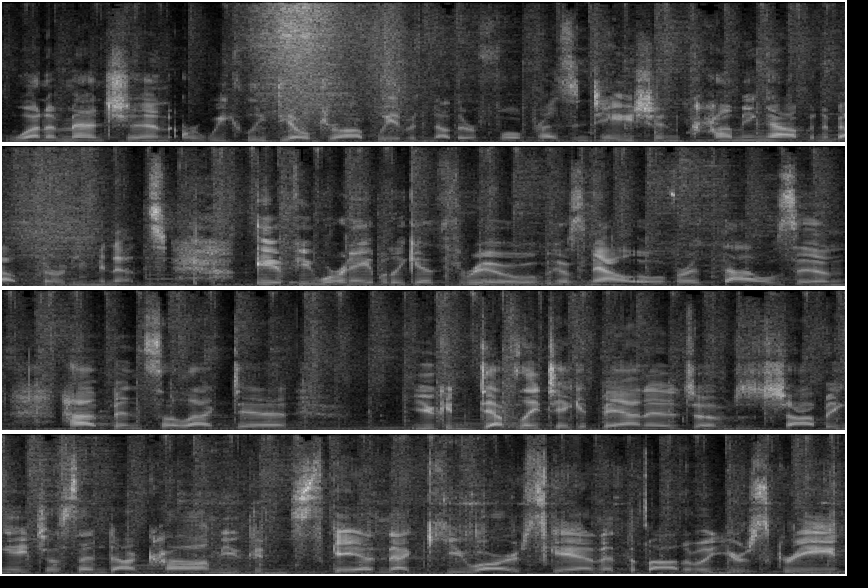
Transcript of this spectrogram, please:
Want to mention our weekly deal drop. We have another full presentation coming up in about 30 minutes. If you weren't able to get through, because now over a thousand have been selected, you can definitely take advantage of shoppinghsn.com. You can scan that QR scan at the bottom of your screen.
